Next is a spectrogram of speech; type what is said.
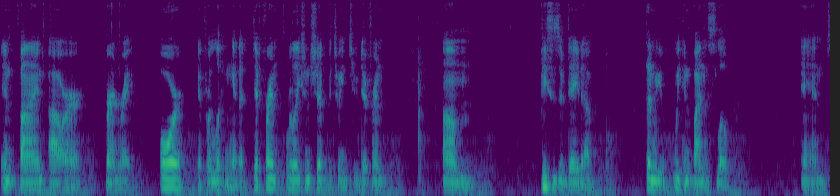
and find our burn rate. Or if we're looking at a different relationship between two different um, pieces of data, then we, we can find the slope and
